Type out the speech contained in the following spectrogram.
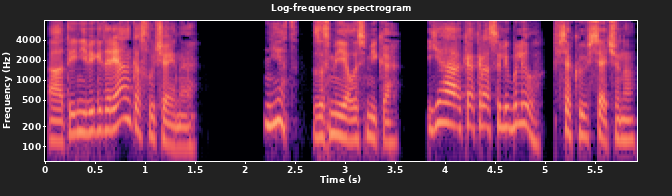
а ты не вегетарианка случайно?» «Нет», — засмеялась Мика. Я как раз и люблю всякую всячину.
